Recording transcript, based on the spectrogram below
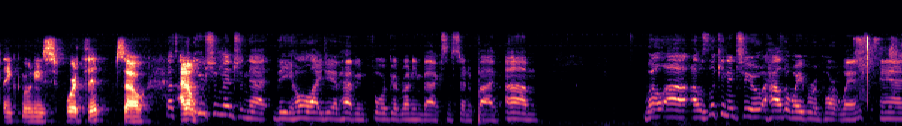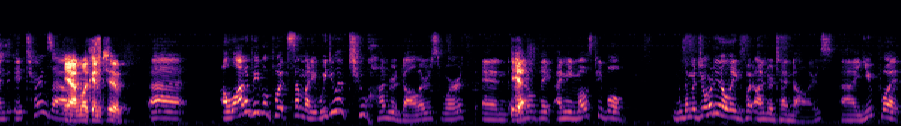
think Mooney's worth it. So That's I don't- you should mention that the whole idea of having four good running backs instead of five. Um, well, uh, I was looking into how the waiver report went, and it turns out yeah, I'm looking too. uh, a lot of people put some money. We do have two hundred dollars worth, and I don't think. I mean, most people, the majority of the league put under ten dollars. Uh, you put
